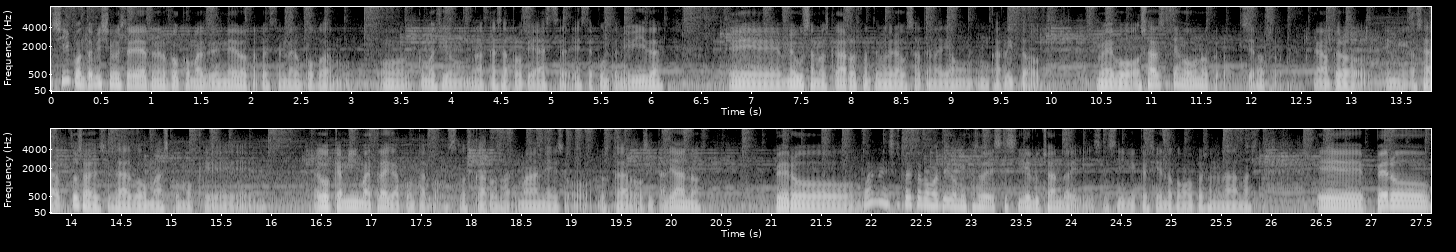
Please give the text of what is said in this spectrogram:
sí, ponte a mí sí me gustaría tener un poco más de dinero, tal vez tener un poco, um, como decir, una casa propia a este, este punto de mi vida. Eh, me gustan los carros, ponte me hubiera gustado tener un, un carrito nuevo. O sea, tengo uno, pero quisiera otro. No, pero, o sea, tú sabes, es algo más como que, algo que a mí me atraiga, ponte los, los carros alemanes o los carros italianos. Pero bueno, en ese aspecto, como te digo, mi hijo se, sigue luchando y se sigue creciendo como persona nada más. Eh, pero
